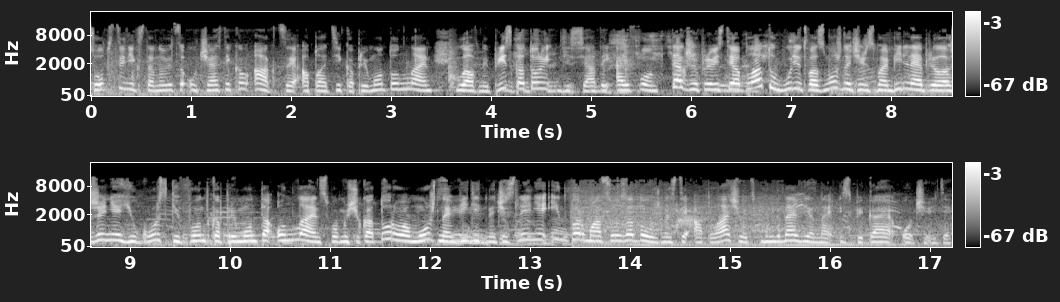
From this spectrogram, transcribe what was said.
собственник становится участником акции «Оплати капремонт онлайн», главный приз которой – 10-й iPhone. Также провести оплату будет возможно через мобильное приложение «Югорский фонд капремонта онлайн», с помощью которого можно видеть начисления и информацию о задолженности, оплачивать мгновенно, избегая очереди.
